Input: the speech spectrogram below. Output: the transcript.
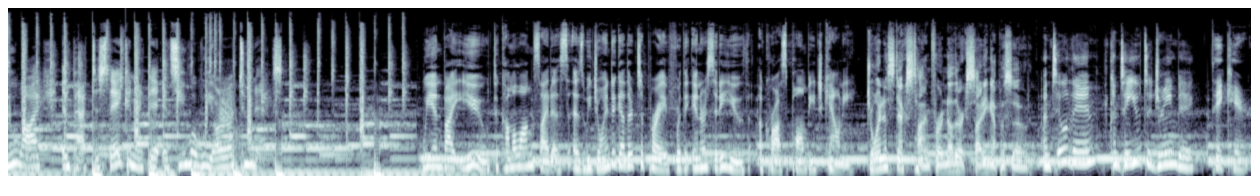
UI Impact to stay connected and see what we are up to next. We invite you to come alongside us as we join together to pray for the inner city youth across Palm Beach County. Join us next time for another exciting episode. Until then, continue to dream big. Take care.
